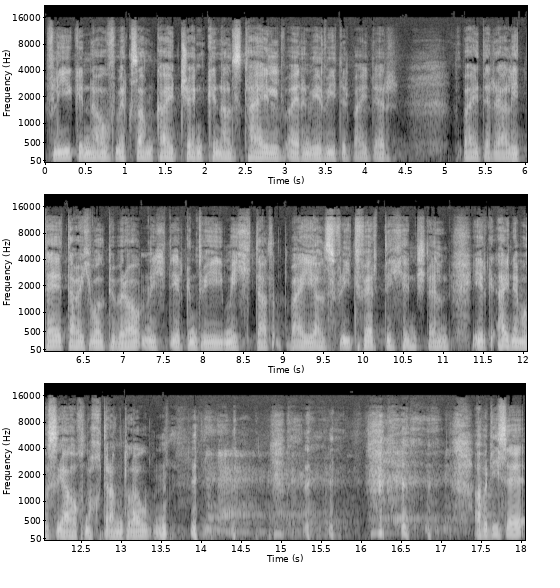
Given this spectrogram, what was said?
Fliegen Aufmerksamkeit schenken als Teil, wären wir wieder bei der bei der Realität, aber ich wollte überhaupt nicht irgendwie mich dabei als friedfertig hinstellen. Irgendeine muss ja auch noch dran glauben. Aber diese,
